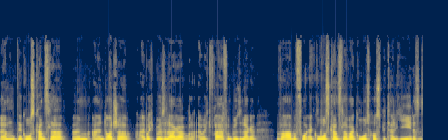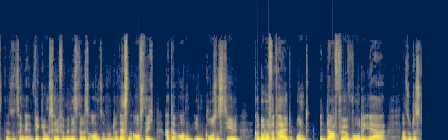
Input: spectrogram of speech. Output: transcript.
Ähm, der Großkanzler, ähm, ein Deutscher, Albrecht Böselager oder Albrecht Freier von Böselager, war, bevor er Großkanzler war, Großhospitalier. Das ist sozusagen der Entwicklungshilfeminister des Ordens. Und unter dessen Aufsicht hat der Orden im großen Stil Kondome verteilt. Und dafür wurde er, also das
